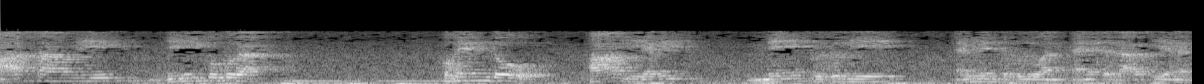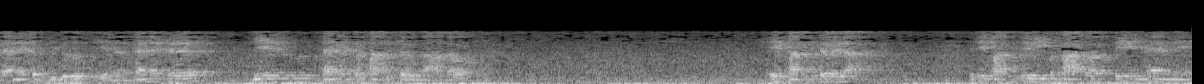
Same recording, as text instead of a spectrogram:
ආශාවේ ගිනි කුකුර කොහෙන්දෝ ආවි ඇවි මේ පෘථුවියේ ඇවිලෙන්න පුළුවන් තැනක දර කියන තැනක පිදුරු කියන තැනක දියුණු තැනක පතිත වුණා දවස්. ඒ පතිත වෙලා ඉතින් පතිත වීම කාටවත් තේින්නේ නැහැ මේ.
